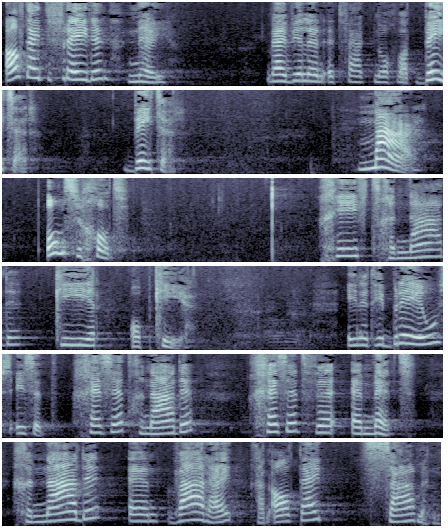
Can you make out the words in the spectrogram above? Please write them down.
Altijd tevreden? Nee. Wij willen het vaak nog wat beter. Beter. Maar onze God geeft genade keer op keer. In het Hebreeuws is het gezet, genade, gezet, ve en met. Genade en waarheid gaan altijd samen.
